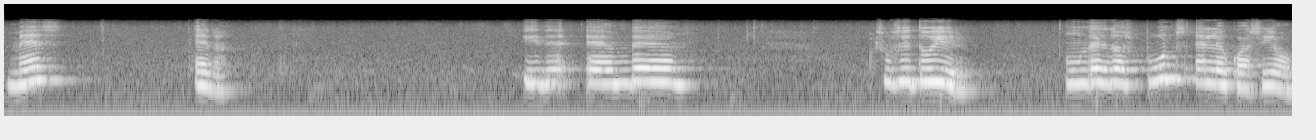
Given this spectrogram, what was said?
més n. I de, hem de substituir un dels dos punts en l'equació.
